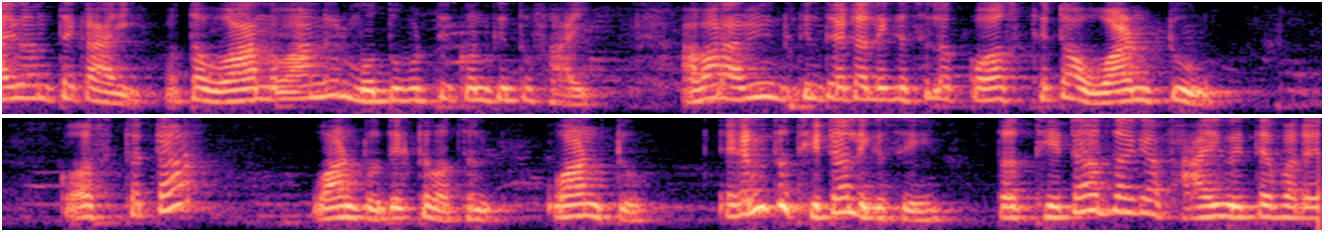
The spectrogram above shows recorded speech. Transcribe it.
আই ওয়ান থেকে আই অর্থাৎ ওয়ান ওয়ানের মধ্যবর্তী কোণ কিন্তু ফাই আবার আমি কিন্তু এটা লিখেছিল cos theta one two cos theta one two দেখতে পাচ্ছেন? ওয়ান টু এখানে তো থিটা লিখেছি। তো থিটার জায়গায় ফাই হইতে পারে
